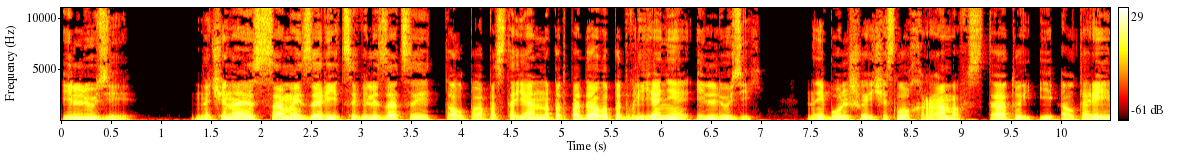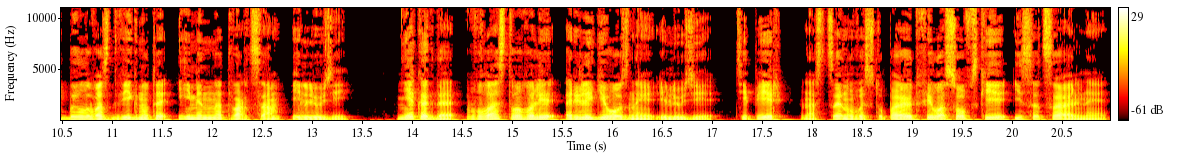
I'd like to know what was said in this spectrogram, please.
Иллюзии. Начиная с самой зари цивилизации, толпа постоянно подпадала под влияние иллюзий. Наибольшее число храмов, статуй и алтарей было воздвигнуто именно творцам иллюзий. Некогда властвовали религиозные иллюзии, теперь на сцену выступают философские и социальные.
